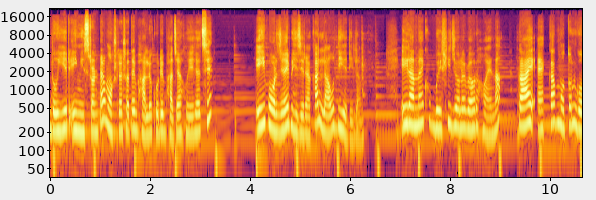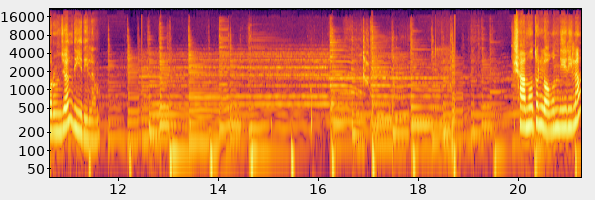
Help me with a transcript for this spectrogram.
দইয়ের এই মিশ্রণটা মশলার সাথে ভালো করে ভাজা হয়ে গেছে। এই পর্যায়ে ভেজে রাখা লাউ দিয়ে দিলাম। এই রান্নায় খুব বেশি জলের ব্যবহার হয় না, প্রায় এক কাপ মতন গরম জল দিয়ে দিলাম। স্বাদ মতন লবণ দিয়ে দিলাম।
